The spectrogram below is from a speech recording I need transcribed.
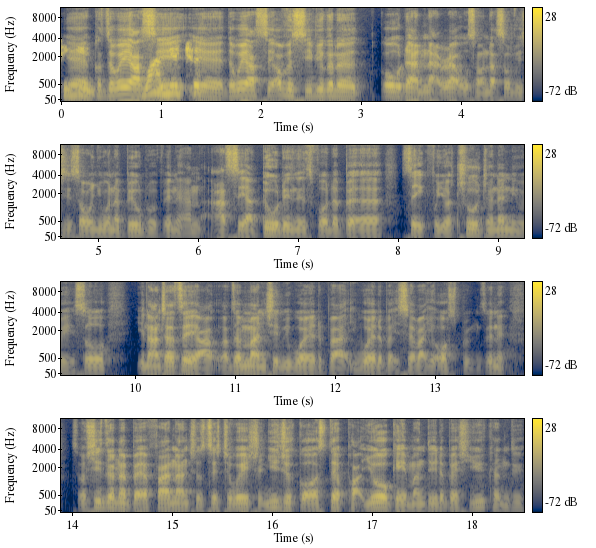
to yeah, you? because the way I Why see it, trip- yeah, the way I see, it, obviously, if you're gonna go down that route or someone, that's obviously someone you want to build with, innit? And I see that building is for the better sake for your children anyway. So you know, I'm trying to say, as a man, you should be worried about you worried about yourself, about your offsprings, innit? So she's in a better financial situation. You just gotta step up your game and do the best you can do.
